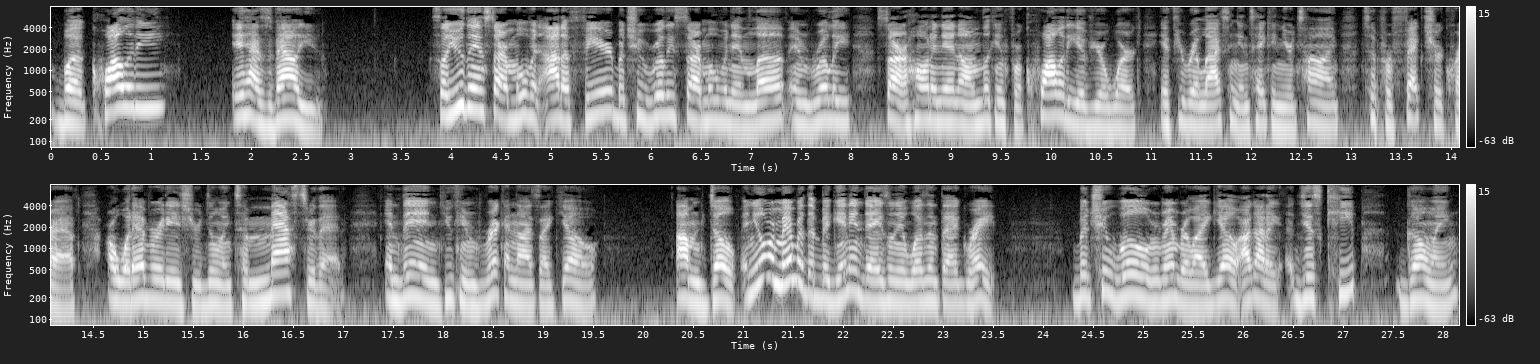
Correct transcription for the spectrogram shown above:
But quality it has value so you then start moving out of fear, but you really start moving in love and really start honing in on looking for quality of your work if you're relaxing and taking your time to perfect your craft or whatever it is you're doing to master that. And then you can recognize like, yo, I'm dope. And you'll remember the beginning days when it wasn't that great. But you will remember like, yo, I got to just keep going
